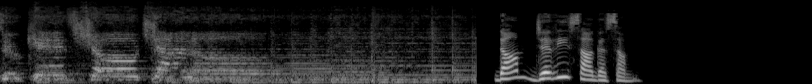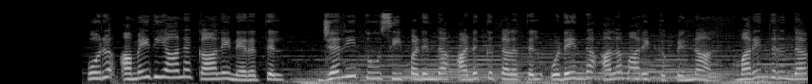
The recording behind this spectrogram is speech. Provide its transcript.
to Kids Show Channel. Tom Jerry சாகசம். ஒரு அமைதியான காலை நேரத்தில் ஜெர்ரி தூசி படிந்த அடுக்கு தளத்தில் உடைந்த அலமாரிக்கு பின்னால் மறைந்திருந்த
